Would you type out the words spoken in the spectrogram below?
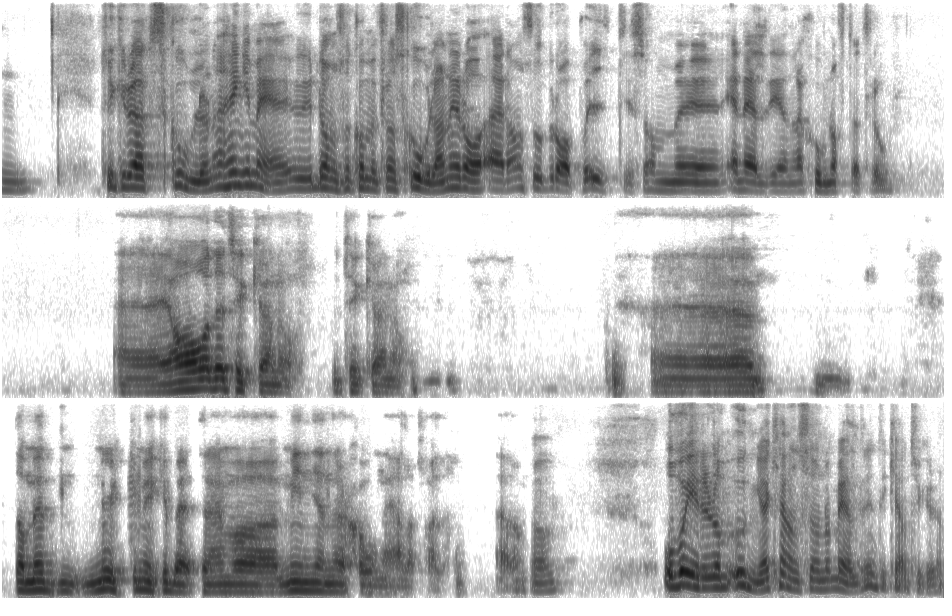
Mm. Tycker du att skolorna hänger med? De som kommer från skolan idag, är de så bra på IT som en äldre generation ofta tror? Ja, det tycker jag nog. Det tycker jag nog de är mycket, mycket bättre än vad min generation är i alla fall. Ja. Och vad är det de unga kan som de äldre inte kan, tycker du?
